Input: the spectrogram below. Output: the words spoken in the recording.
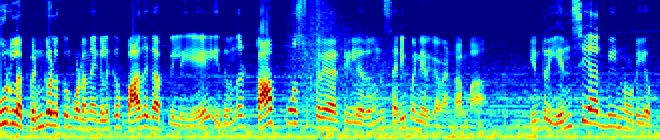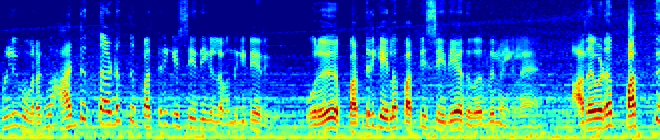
ஊரில் பெண்களுக்கும் குழந்தைங்களுக்கும் பாதுகாப்பு இல்லையே. இது வந்து டாப் மோஸ்ட் ப்ரையாரிட்டியில் இதை வந்து சரி பண்ணியிருக்க வேண்டாமா? இன்று என்சிஆர்பியினுடைய புள்ளி விவரங்கள் அடுத்தடுத்து பத்திரிகை செய்திகளில் வந்துகிட்டே இருக்கு. ஒரு பத்திரிகையில பத்து செய்தியே அது வருதுன்னு வைங்களேன். அதை விட பத்து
